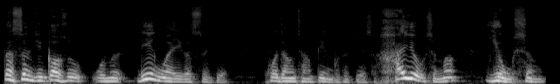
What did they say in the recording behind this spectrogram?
但圣经告诉我们另外一个世界：火葬场并不是结束，还有什么永生？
